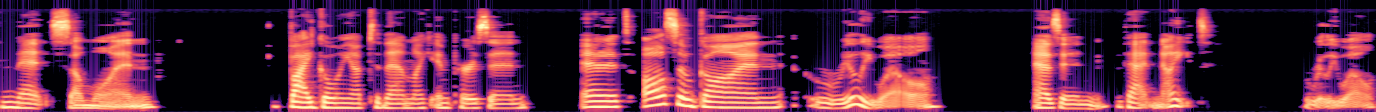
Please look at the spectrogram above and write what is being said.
met someone by going up to them like in person and it's also gone really well as in that night really well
